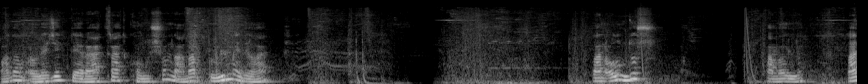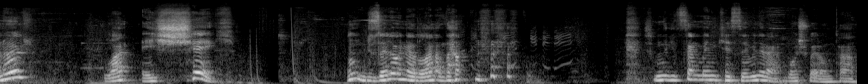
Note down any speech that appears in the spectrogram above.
Adam ölecek diye rahat rahat konuşuyorum da adam ölmedi lan. Lan oğlum dur. Tamam öldü. Lan öl. Lan eşek. Oğlum güzel oynadı lan adam. Şimdi gitsen beni kesebilir ha. Boş ver onu tamam.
